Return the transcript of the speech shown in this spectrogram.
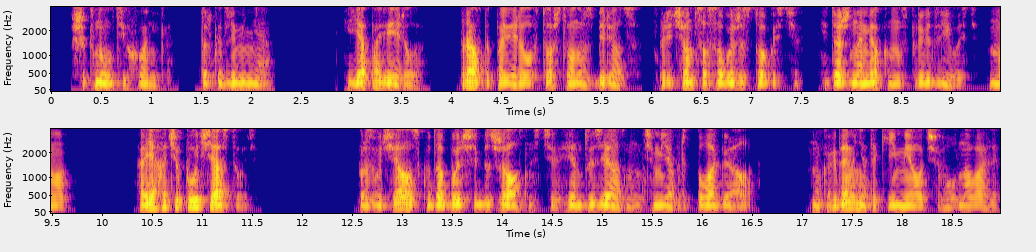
— шепнул тихонько, только для меня. И я поверила, правда поверила в то, что он разберется, причем с особой жестокостью и даже намеком на справедливость, но... «А я хочу поучаствовать!» Прозвучало с куда большей безжалостностью и энтузиазмом, чем я предполагала. Но когда меня такие мелочи волновали?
